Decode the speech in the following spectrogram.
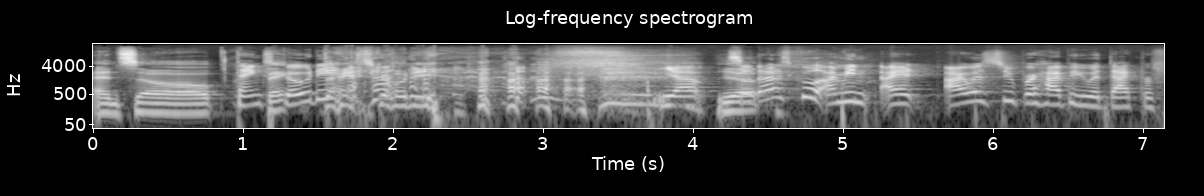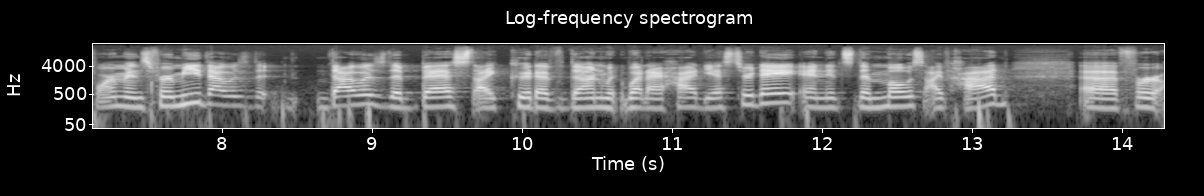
And so Thanks, thank- Cody. Thanks, Cody. yeah. Yeah. So that was cool. I mean, I I was super happy with that performance. For me, that was the that was the best I could have done with what I had yesterday, and it's the most I've had uh, for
